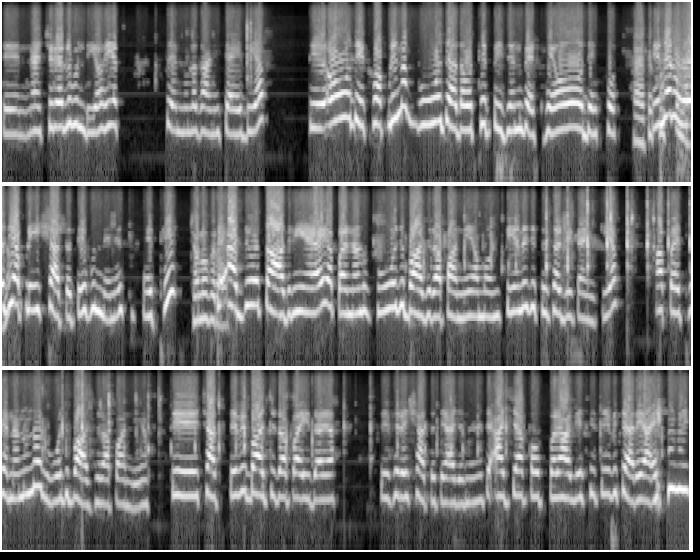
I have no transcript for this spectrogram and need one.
ਤੇ ਨੈਚੁਰਲ ਹੁੰਦੀ ਆ, ਉਹੀ ਸਿਰ ਨੂੰ ਲਗਾਣੀ ਚਾਹੀਦੀ ਆ। ਤੇ ਉਹ ਦੇਖੋ ਆਪਣੇ ਨਾ ਬਹੁਤ ਜ਼ਿਆਦਾ ਉੱਥੇ ਪਿਜਨ ਬੈਠੇ ਉਹ ਦੇਖੋ। ਹੈ ਤੇ ਰੋਜ਼ ਹੀ ਆਪਣੀ ਛੱਤ ਤੇ ਹੁੰਦੇ ਨੇ ਇੱਥੇ। ਚਲੋ ਫਿਰ ਤੇ ਅੱਜ ਉਹ ਤਾਦ ਨਹੀਂ ਆਇਆ ਆਪਾਂ ਇਹਨਾਂ ਨੂੰ ਰੋਜ਼ ਬਾਜਰਾ ਪਾਣੇ ਆ। ਮੌਂਟੀਆਂ ਨੇ ਜਿੱਥੇ ਸਾਡੀ ਟੈਂਕੀ ਆ ਆਪਾਂ ਇੱਥੇ ਇਹਨਾਂ ਨੂੰ ਨਾ ਰੋਜ਼ ਬਾਜਰਾ ਪਾਣੇ ਆ। ਤੇ ਛੱਤ ਤੇ ਵੀ ਬਾਜਰਾ ਪਾਈਦਾ ਆ ਤੇ ਫਿਰ ਇਹ ਛੱਤ ਤੇ ਆ ਜਾਂਦੇ ਨੇ। ਤੇ ਅੱਜ ਆਪਾਂ ਉੱਪਰ ਆ ਗਏ ਸੀ ਤੇ ਵਿਚਾਰੇ ਆਏ ਨਹੀਂ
